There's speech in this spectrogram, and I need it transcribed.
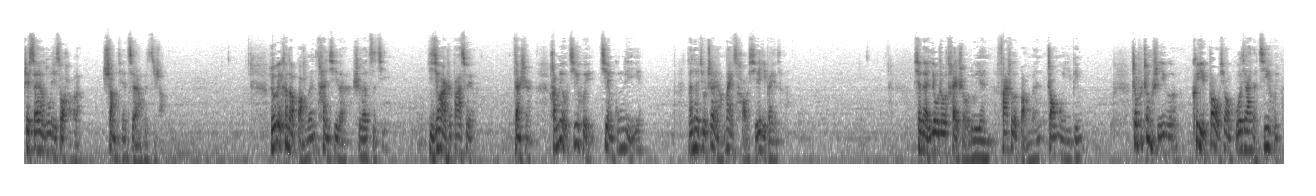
这三样东西做好了，上天自然会自找。刘备看到榜文，叹息的是他自己，已经二十八岁了，但是还没有机会建功立业，难道就这样卖草鞋一辈子吗？现在幽州太守刘焉发出了榜文，招募义兵。这不正是一个可以报效国家的机会吗？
